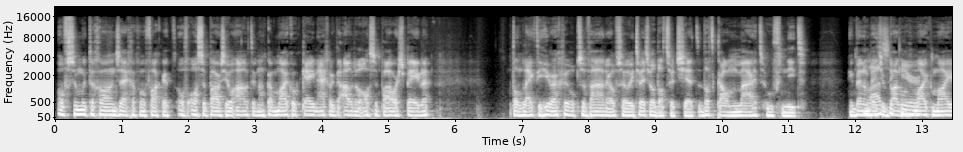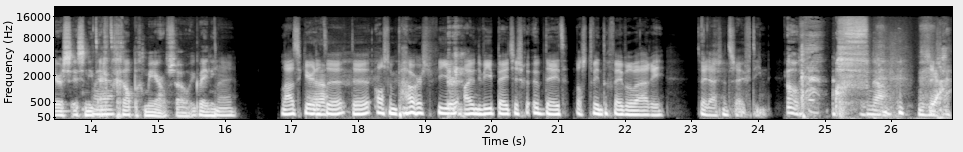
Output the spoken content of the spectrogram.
Of ze moeten gewoon zeggen van fuck it, of Austin Powers heel oud en dan kan Michael Caine eigenlijk de oudere Austin Powers spelen. Dan lijkt hij heel erg veel op zijn vader of zoiets, weet je wel, dat soort shit. Dat kan, maar het hoeft niet. Ik ben een Laatste beetje bang, keer. want Mike Myers is niet Ja. echt grappig meer of zo. Ik weet niet. Nee. Laatste keer Ja. dat de, de Austin Powers 4 IMDb-page is geüpdate was 20 februari 2017. Oh, Ja. Dus ja,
